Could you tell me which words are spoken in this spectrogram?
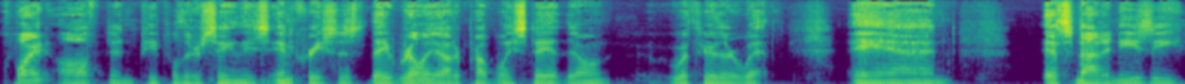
quite often, people that are seeing these increases, they really ought to probably stay at their own with who they're with. And it's not an easy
